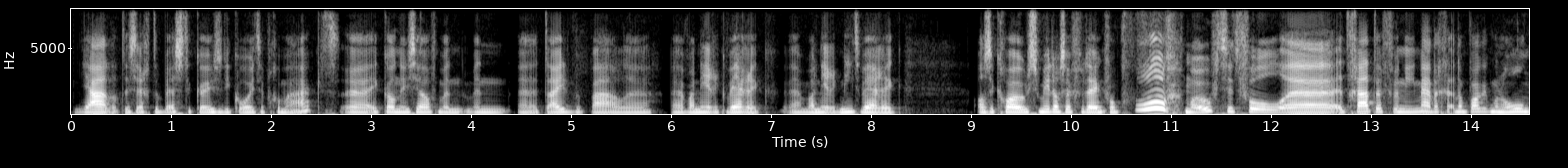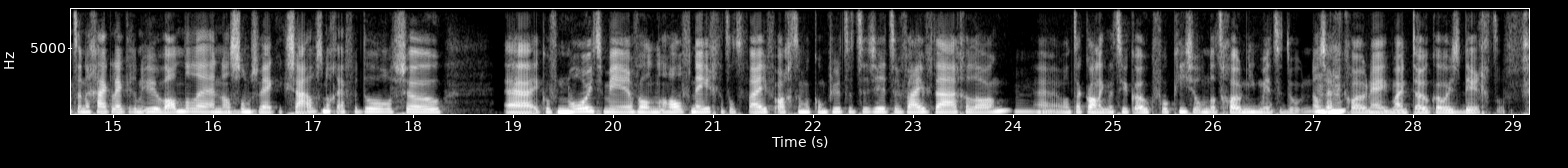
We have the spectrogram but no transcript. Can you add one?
ja, dat is echt de beste keuze die ik ooit heb gemaakt. Ik kan nu zelf mijn, mijn tijd bepalen, wanneer ik werk en wanneer ik niet werk. als ik gewoon smiddags even denk van, poeh, mijn hoofd zit vol, het gaat even niet. Nou, dan, ga- dan pak ik mijn hond en dan ga ik lekker een uur wandelen. En dan soms werk ik s'avonds nog even door of zo. Eh, ik hoef nooit meer van half negen tot vijf achter mijn computer te zitten, vijf dagen lang. Mhm. Eh, want daar kan ik natuurlijk ook voor kiezen om dat gewoon niet meer te doen. Dan zeg ik Mhm. gewoon, hé, mijn toko is dicht. Of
